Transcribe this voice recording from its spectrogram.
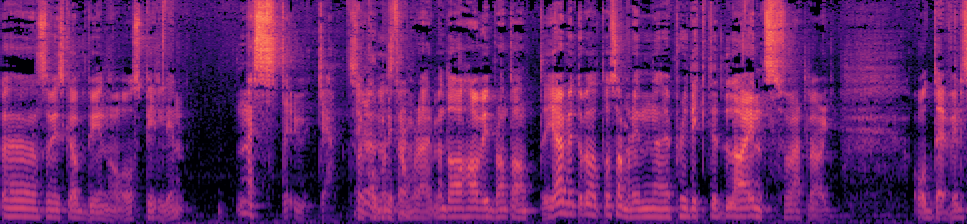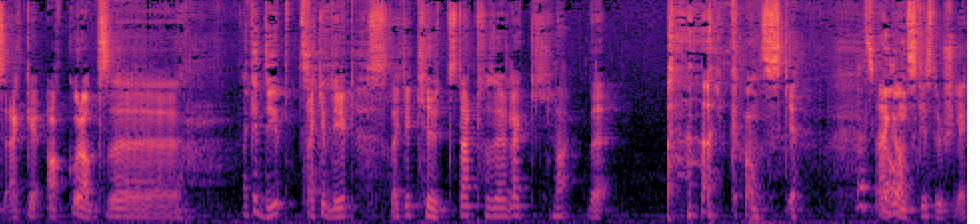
eh, som vi skal begynne å spille inn neste uke. Så det kommer de til. fremover der. Men da har vi blant annet Jeg begynte å, samle inn eh, predicted lines for hvert lag. Og Devils er ikke akkurat eh, Det er ikke dypt. Det er ikke dypt. Det er ikke kruttsterkt, for å si det slik. Nei. Det er ganske Det er ganske stusslig.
